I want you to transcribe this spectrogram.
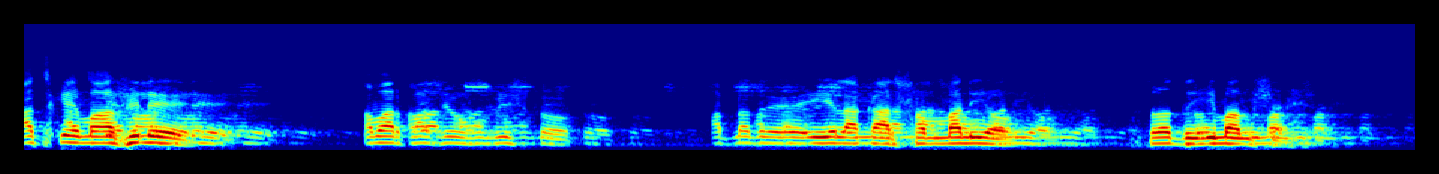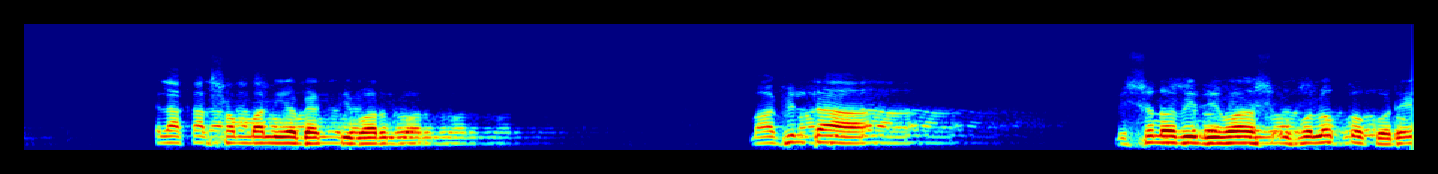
আজকে মাহফিলে আমার পাশে উপবিষ্ট আপনাদের এই এলাকার সম্মানীয় শ্রদ্ধ ইমাম এলাকার সম্মানীয় ব্যক্তিবর্গ, মাহফিলটা বিশ্বনবী দিবস উপলক্ষ করে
